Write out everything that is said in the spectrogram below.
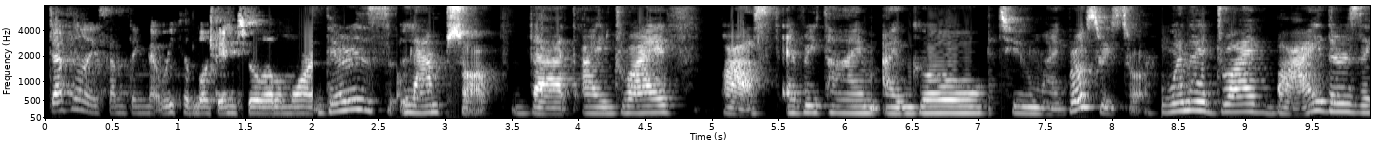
definitely something that we could look into a little more. There is lamp shop that I drive past every time I go to my grocery store. When I drive by, there's a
